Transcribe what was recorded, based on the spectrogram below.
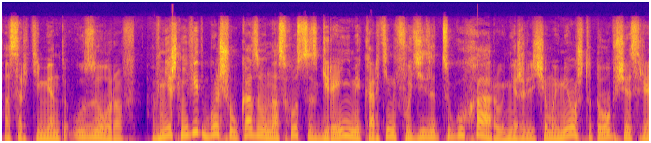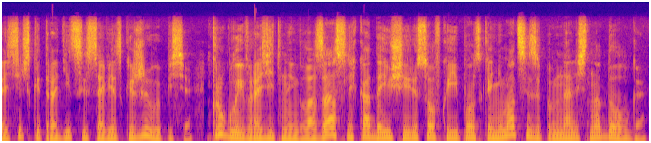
ассортимент узоров. Внешний вид больше указывал на сходство с героинями картин Фудзита Цугухару, нежели чем имел что-то общее с реалистической традицией советской живописи. Круглые выразительные глаза, слегка дающие рисовкой японской анимации, запоминались надолго.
